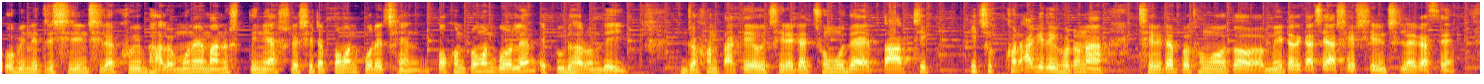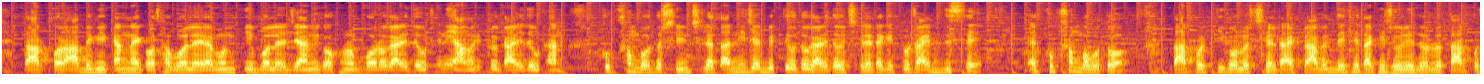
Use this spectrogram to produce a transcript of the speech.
অভিনেত্রী শিরিন শিলা খুবই ভালো। মনের মানুষ তিনি আসলে সেটা প্রমাণ করেছেন। কখন প্রমাণ করলেন? একটু উদাহরণ দেই। যখন তাকে ওই ছেলেটা চুমু দেয়, তার ঠিক কিছুক্ষণ আগের এই ঘটনা ছেলেটা প্রথমত মেয়েটার কাছে আসে শিরিন শিলার কাছে। তারপর আবেগী কান্নায় কথা বলে, এমনকি বলে যে, আমি কখনো বড় গাড়িতে উঠিনি, আমাকে একটু গাড়িতে উঠান। খুব সম্ভবত শিরিন শিলা তার নিজের ব্যক্তিগত গাড়িতে ওই ছেলেটাকে একটু রাইড দিচ্ছে খুব সম্ভবত। তারপর কি করল? ছেলেটা একটু আবেগ দেখে তাকে জড়িয়ে ধরলো, তারপর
